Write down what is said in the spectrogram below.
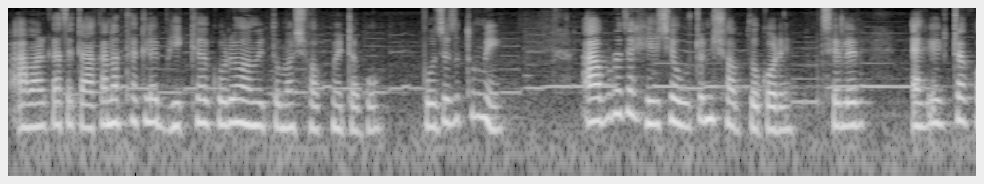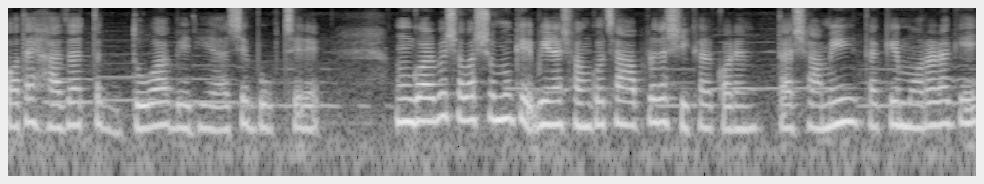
আমার কাছে টাকা না থাকলে ভিক্ষা করেও আমি তোমার শখ মেটাবো। বুঝেছ তুমি? আবরোজা হেসে উঠেন শব্দ করে। ছেলের এক একটা কথায় হাজারটা দোয়া বেরিয়ে আসে বুক ছেড়ে। গর্বে সবার সম্মুখে বিনা সংকোচে আপ্রজা স্বীকার করেন, তার স্বামী তাকে মরার আগে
